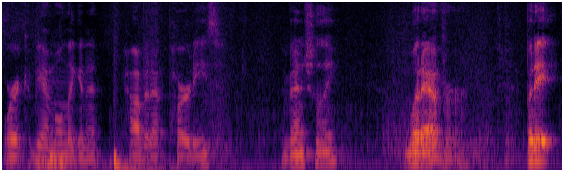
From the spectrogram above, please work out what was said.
or it could be i'm only going to have it at parties eventually whatever. But it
